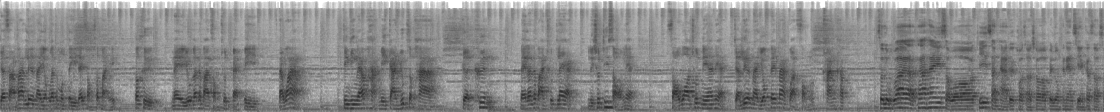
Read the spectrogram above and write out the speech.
จะสามารถเลือกนายกรัฐมนตรีได้ 2 สมัย ก็คือ ในอายุรัฐบาล 2 ชุด 8 ปี แต่ว่าจริงๆ แล้วหากมีการยุบสภาเกิดขึ้นในรัฐบาลชุดแรกหรือชุดที่ 2 เนี่ย สวชุดนี้เนี่ยจะเลือกนายกได้มากกว่า 2 ครั้งครับ สรุปว่าถ้าให้สวที่สรรหาโดยคอสช ไปลงคะแนนเสียงกับสส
